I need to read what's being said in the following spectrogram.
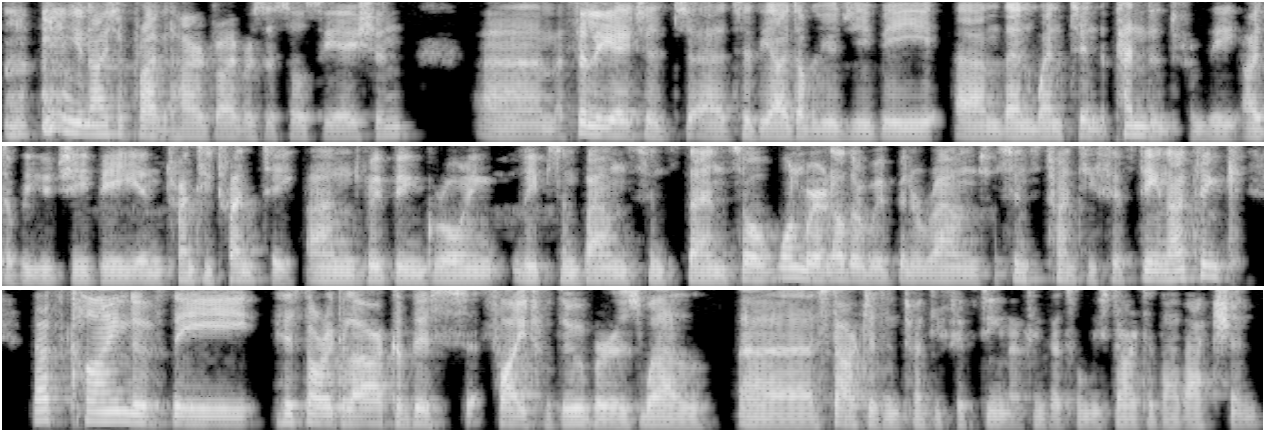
United Private Hire Drivers Association, um, affiliated uh, to the IWGB, and then went independent from the IWGB in 2020. And we've been growing leaps and bounds since then. So, one way or another, we've been around since 2015. I think that's kind of the historical arc of this fight with Uber as well. Uh, started in 2015. I think that's when we started that action.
